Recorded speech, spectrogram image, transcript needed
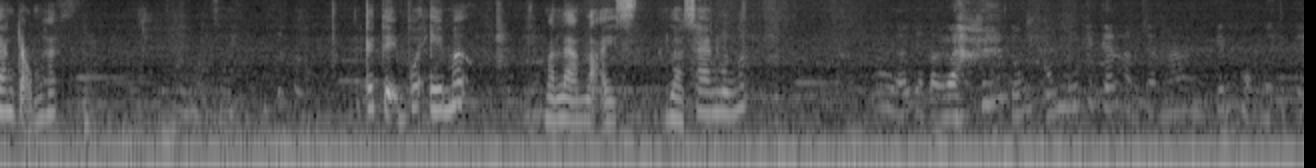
Sang trọng ha. Cái tiệm của em á mà làm lại là sang luôn á. Thôi đỡ cho từ là cũng cũng muốn thiết kế làm cho nó kiếm một người thiết kế.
